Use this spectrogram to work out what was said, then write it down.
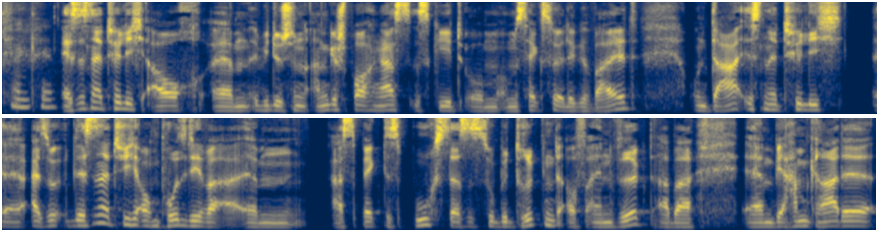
Okay. Es ist natürlich auch, ähm, wie du schon angesprochen hast, es geht um, um sexuelle Gewalt. Und da ist natürlich äh, also das ist natürlich auch ein positiver ähm, Aspekt des Buchs, dass es so bedrückend auf einen wirkt, aber ähm, wir haben gerade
